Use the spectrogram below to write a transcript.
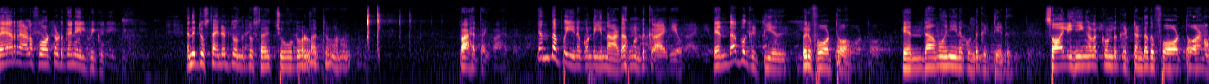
വേറൊരാളെ ഫോട്ടോ എടുക്കാൻ ഏൽപ്പിക്കും. എന്നിട്ട് ഉസ്താദിന്റെ അടുത്ത് വന്നിട്ട് ഉസ്താദ് ചൂടുവെള്ളം വേണം. റാഹത്തായി. എന്താ ഇതിനെ കൊണ്ട് ഈ നാടകം കൊണ്ട് കാര്യോ? എന്താ ഇപ്പൊ കിട്ടിയത്? ഒരു ഫോട്ടോ എന്താ മോനി ഇതിനെ കൊണ്ട് കിട്ടിയത്? സ്വാലിഹീങ്ങളെ കൊണ്ട് കിട്ടേണ്ടത് ഫോട്ടോ ആണോ?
